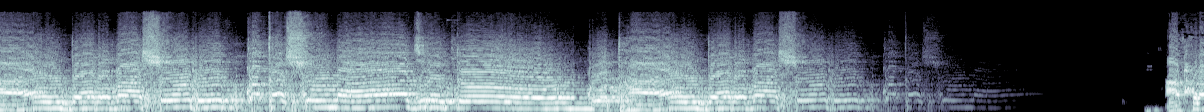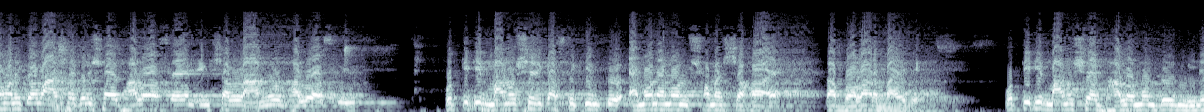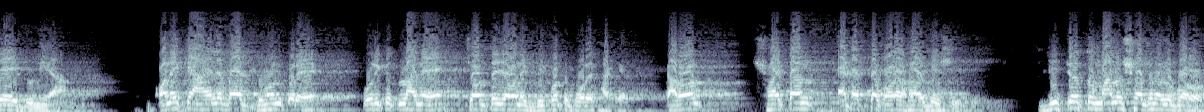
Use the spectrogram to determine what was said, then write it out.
কোথায় দরবাসরের কথা শোনা যেত। কোথায় দরবাসরের কথা শোনা আসসালামু আলাইকুম, আশা করি সবাই ভালো আছেন। ইনশাল্লাহ আমিও ভালো আছি। প্রতিটি মানুষের কাছে কিন্তু এমন এমন সমস্যা হয় তা বলার বাইরে। প্রতিটি মানুষের ভালো মন্দ মিলে দুনিয়া। অনেকে আহলে বায়াত গ্রহণ করে পরিকৃত লাইনে চলতে যে অনেক বিপদে পড়ে থাকে। কারণ শয়তান অ্যাটাকটা করা হয় বেশি। দ্বিতীয়ত, মানুষ শয়তান হলো বড়।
